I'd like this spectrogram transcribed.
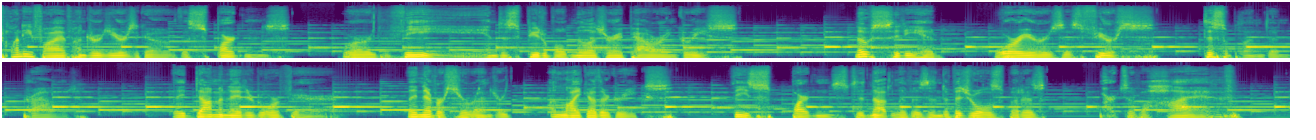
2,500 years ago, the Spartans were the indisputable military power in Greece. No city had warriors as fierce, disciplined, and proud. They dominated warfare. They never surrendered, unlike other Greeks. These Spartans did not live as individuals, but as parts of a hive,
